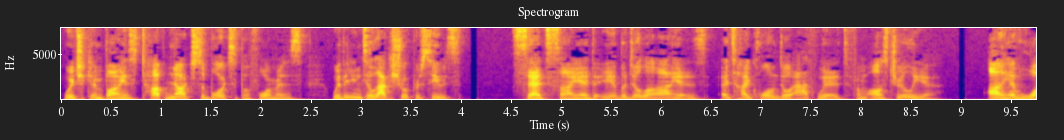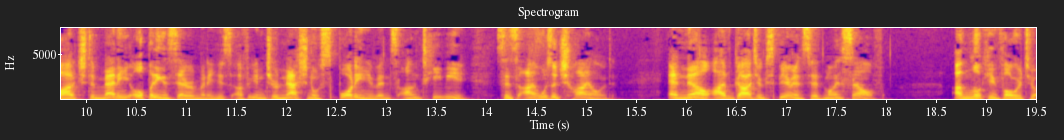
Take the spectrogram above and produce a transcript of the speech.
which combines top-notch sports performance with intellectual pursuits, said Syed Abdullah Ayaz, a taekwondo athlete from Australia. I have watched many opening ceremonies of international sporting events on TV since I was a child, and now I've got to experience it myself. I'm looking forward to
